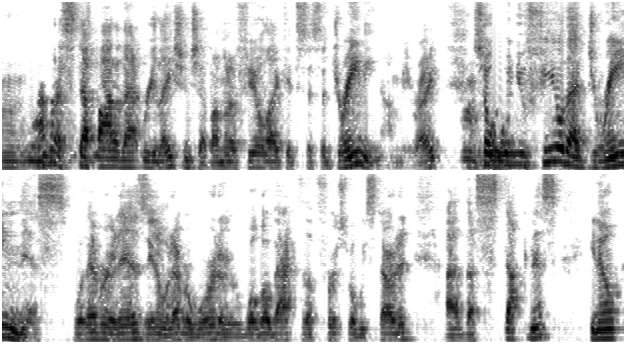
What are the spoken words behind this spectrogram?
Mm-hmm. I'm going to step out of that relationship. I'm going to feel like it's just a draining on me, right? Mm-hmm. So when you feel that drainness, whatever it is, you know, whatever word, or we'll go back to the first where we started, uh, the stuckness, you know,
